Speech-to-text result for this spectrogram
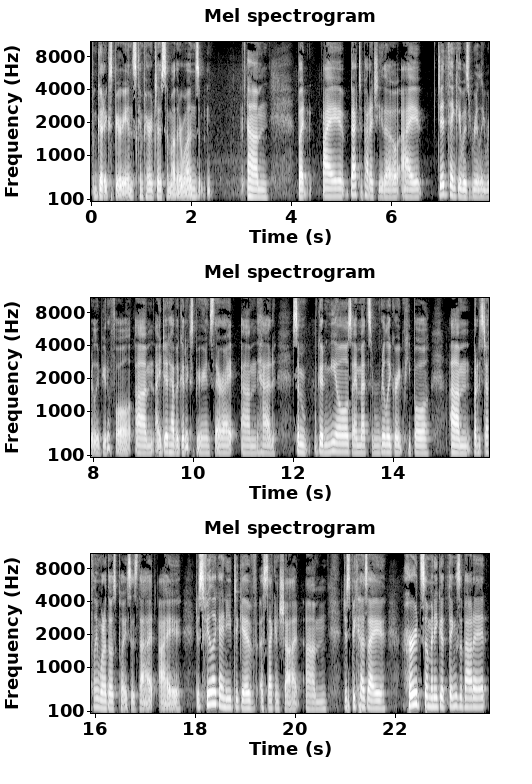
good experience compared to some other ones. Um, but I back to Paraty though. I did think it was really really beautiful. Um, I did have a good experience there. I um, had some good meals. I met some really great people. Um, but it's definitely one of those places that I just feel like I need to give a second shot. Um, just because I heard so many good things about it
